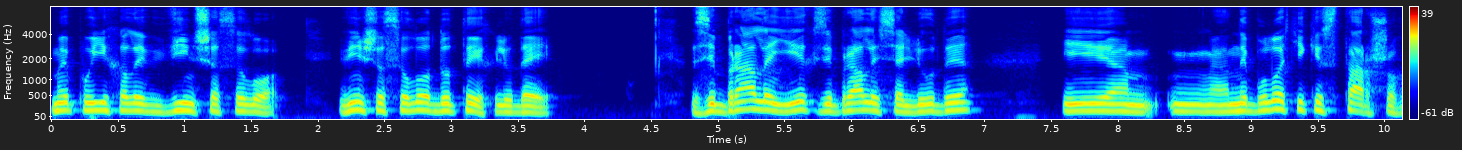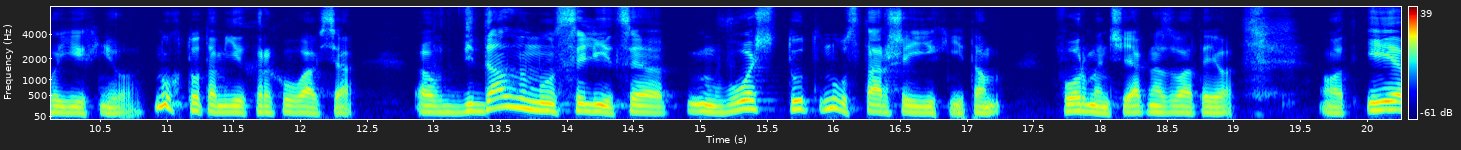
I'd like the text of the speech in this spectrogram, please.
Ми поїхали в інше село, в інше село до тих людей. Зібрали їх, зібралися люди, і не було тільки старшого їхнього. Ну, хто там їх рахувався. В віддаленому селі це вождь тут, ну, старший їхній, там формен, чи як назвати його. От. І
